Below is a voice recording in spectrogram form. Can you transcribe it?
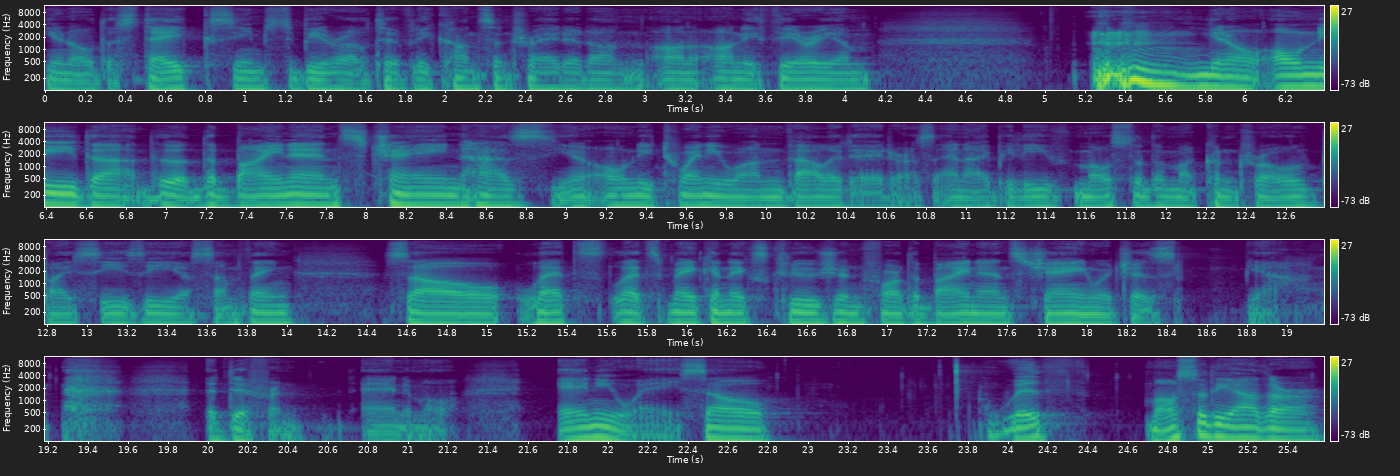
you know, the stake seems to be relatively concentrated on on on Ethereum. you know, only the, the, the Binance chain has, you know, only 21 validators. And I believe most of them are controlled by CZ or something. So let's, let's make an exclusion for the Binance chain, which is, yeah, a different animal. Anyway, so with most of the other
